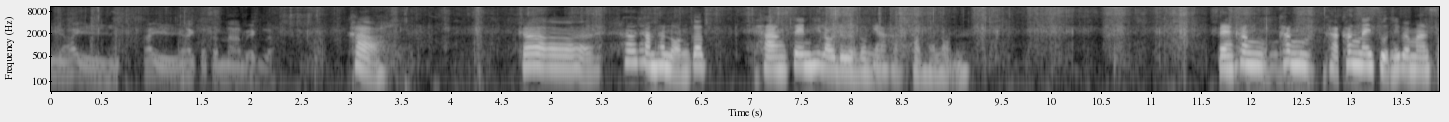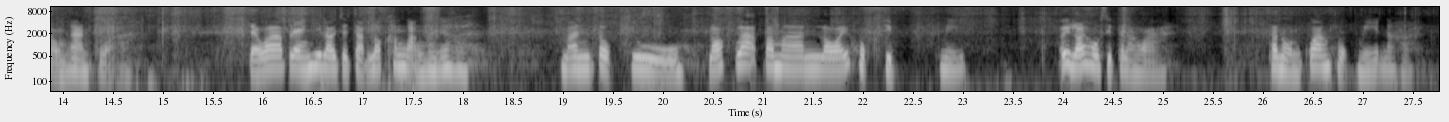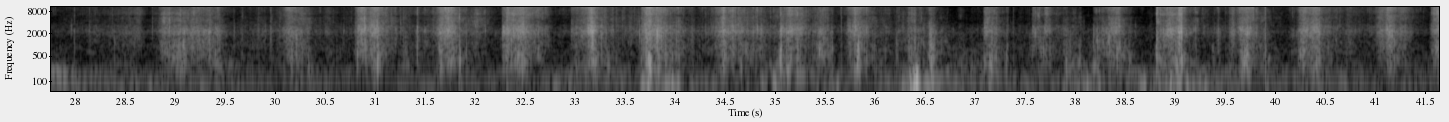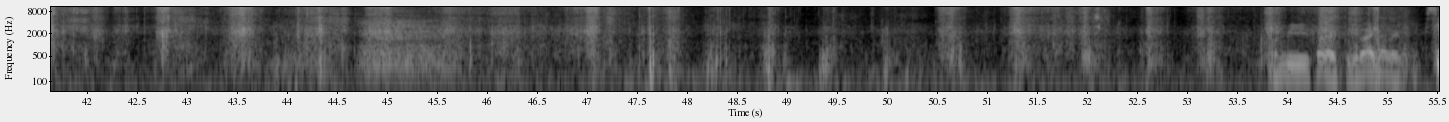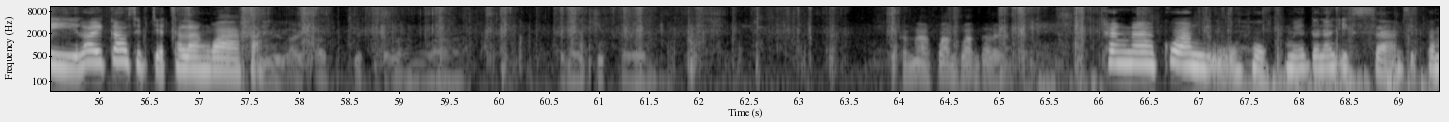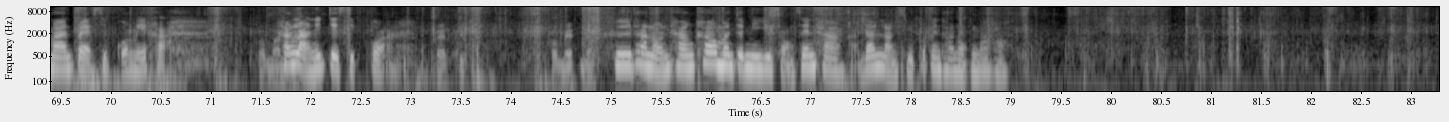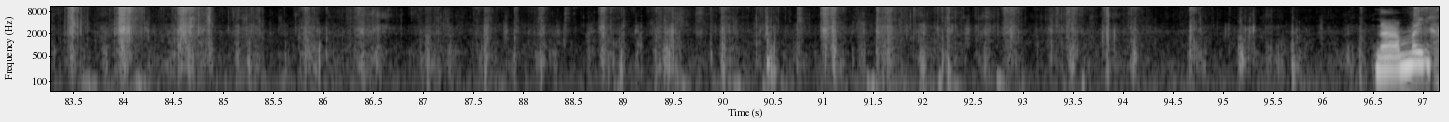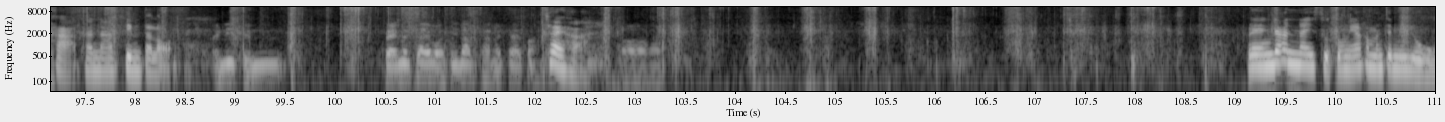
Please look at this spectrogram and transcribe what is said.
นี้ให้ให้ให้กทนาแบ่งเหรอค่ะ ก็ถ้าทำถนนก็ทางเส้นที่เราเดินตรงเนี้ยค่ะทำถนน แปลงข้างข้างค่ะ ข้างในสุดนี่ประมาณสองงานกว่า แต่ว่าแปลงที่เราจะจัดล็อกข้างหลังตรงเนี้ยค่ะ มันตกอยู่ล็อกละประมาณร้อยหกสิบเมตร เอ้ยร้อยหกสิบตารางวา ถนนกว้างหกเมตรนะคะ มันมีเท่าไหร่สี่ไร่เท่าไหร่สี่ไร่เก้าสิบเจ็ดตารางวาค่ะสี่ไร่เก้าสิบเจ็ดตารางวาโฉนดพุทธแดงข้างหน้ากว้างกว้างเท่าไหร่นะข้างหน้ากว้างอยู่หกเมตรตัวนั้นอีกสามสิบประมาณแปดสิบกว่าเมตรค่ะ ประมาณข้างหลังนี่เจ็ดสิบกว่า แปดสิบกว่าเมตรเนาะคือถนนทางเข้ามันจะมีอยู่สองเส้นทางค่ะ ด้านหลังสุดก็เป็นถนนนะคะ น้ำไม่ขาดค่ะน้ำเต็มตลอด อันนี้ถึงแปลงนั้นใช่ป่ะที่น้ำขังนั้นใช่ป่ะใช่ค่ะ อ๋อแปลงด้านในสุดตรงเนี้ยค่ะมันจะมีอยู่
